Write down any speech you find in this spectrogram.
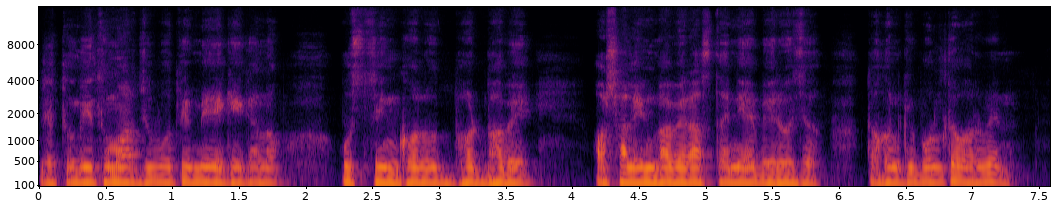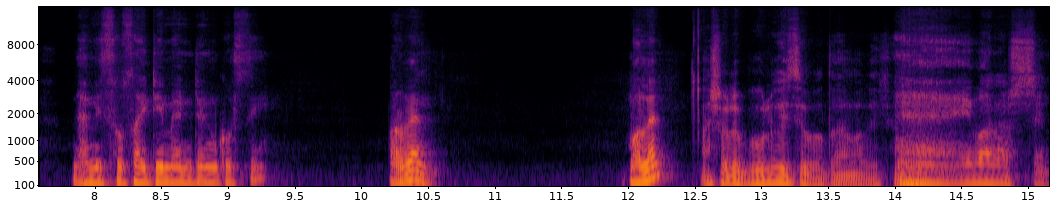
যে তুমি তোমার যুবতী মেয়েকে কেন উচ্ছৃঙ্খল উদ্ভটভাবে অশালীনভাবে রাস্তায় নিয়ে বের হয়েছ তখন কি বলতে পারবেন যে আমি সোসাইটি মেনটেন করছি? পারবেন? বলেন। আসলে ভুল হয়েছে বোধহয় আমার হ্যাঁ এবার আসছেন।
